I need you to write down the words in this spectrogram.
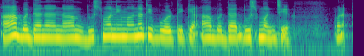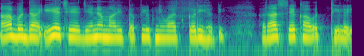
આ બધાના નામ દુશ્મનીમાં નથી બોલતી કે આ બધા દુશ્મન છે. પણ આ બધા એ છે જેને મારી તકલીફની વાત કરી હતી. રાજ શેખાવતથી લઈ,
